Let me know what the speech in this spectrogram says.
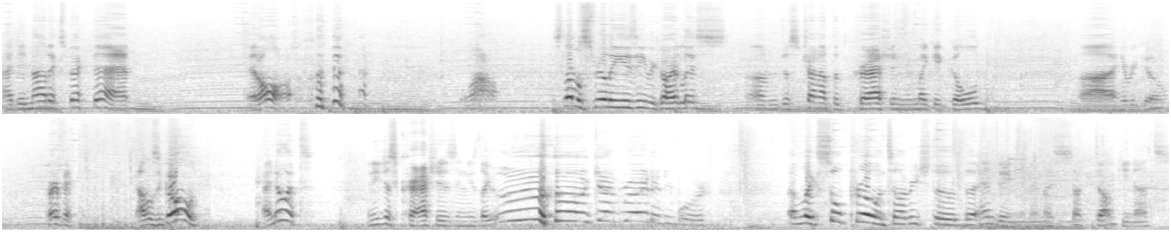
I did not expect that at all. wow. This level's really easy regardless. I'm just trying not to crash and we might get gold. Uh, here we go. Perfect. That was a gold! I knew it! And he just crashes and he's like, oh, I can't ride anymore. I'm like so pro until I reach the, the ending and then I suck donkey nuts.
